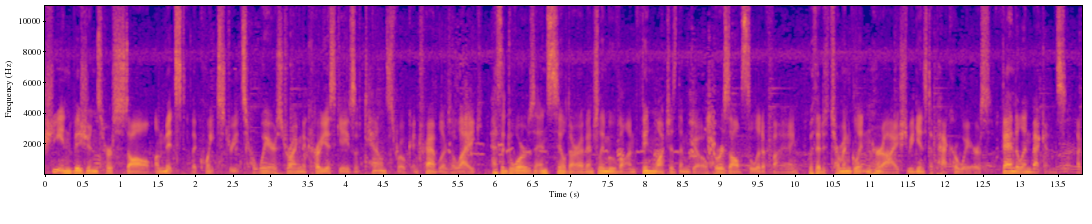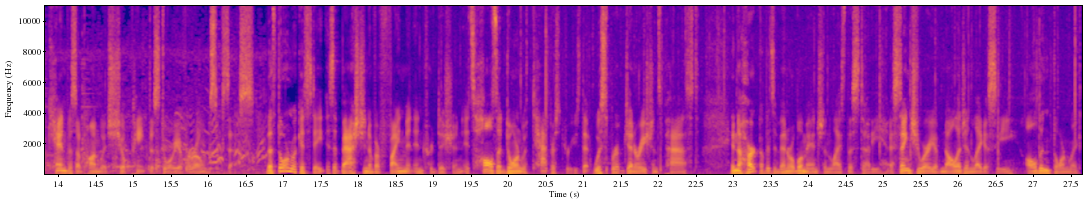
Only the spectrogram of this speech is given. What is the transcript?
She envisions her stall amidst the quaint streets, her wares drawing the curious gaze of townsfolk and travelers alike. As the dwarves and Sildar eventually move on, Finn watches them go, her resolve solidifying. With a determined glint in her eye, she begins to pack her wares. Phandalin beckons, a canvas upon which she'll paint the story of her own success. The Thornwick estate is a bastion of refinement and tradition, its halls adorned with tapestries that whisper of generations past. In the heart of its venerable mansion lies the study, a sanctuary of knowledge and legacy. Alden Thornwick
